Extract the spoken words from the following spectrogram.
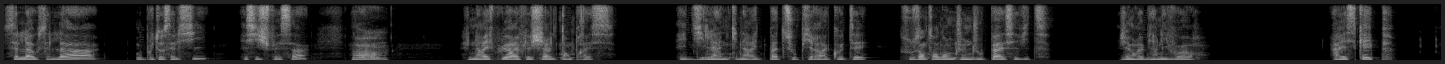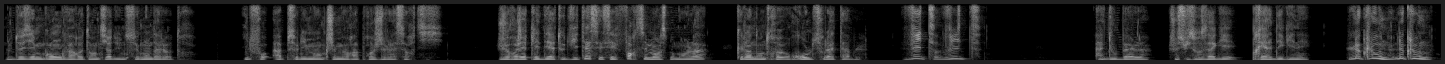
Celle-là ou celle-là, ou plutôt celle-ci, et si je fais ça, je n'arrive plus à réfléchir et le temps presse. Et Dylan qui n'arrête pas de soupirer à côté, sous-entendant que je ne joue pas assez vite. J'aimerais bien l'y voir. À Escape, le deuxième gong va retentir d'une seconde à l'autre. Il faut absolument que je me rapproche de la sortie. Je rejette les dés à toute vitesse et c'est forcément à ce moment-là que l'un d'entre eux roule sous la table. Vite, vite À Double, je suis aux aguets, prêt à dégainer. Le clown, le clown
